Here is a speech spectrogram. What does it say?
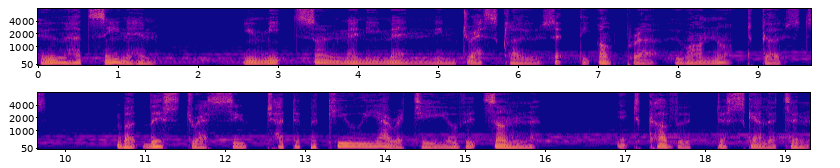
who had seen him? You meet so many men in dress clothes at the opera who are not ghosts but this dress suit had a peculiarity of its own. It covered a skeleton.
